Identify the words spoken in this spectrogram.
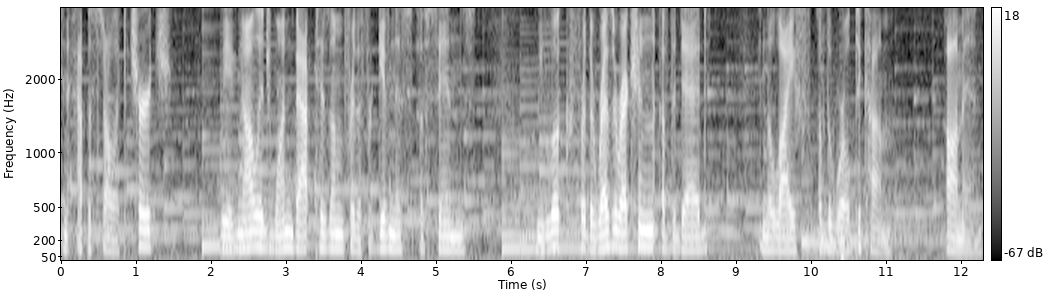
and Apostolic Church. We acknowledge one baptism for the forgiveness of sins. We look for the resurrection of the dead and the life of the world to come. Amen.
